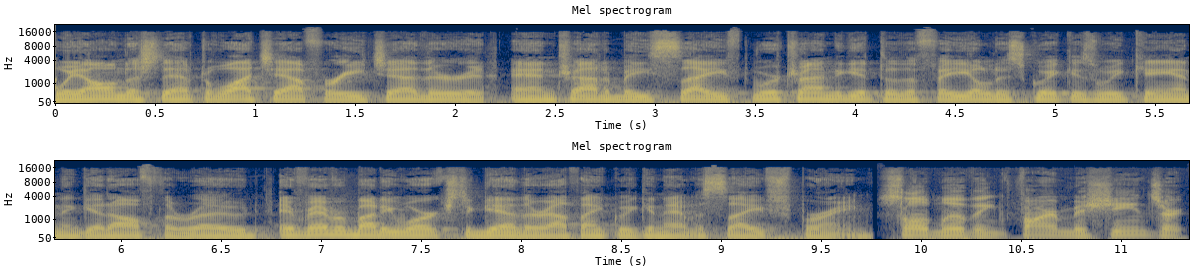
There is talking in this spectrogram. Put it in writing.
We all just have to watch out for each other and, and try to be safe. We're trying to get to the field as quick as we can and get off the road. If everybody works together, I think we can have a safe spring. Slow moving farm machines are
